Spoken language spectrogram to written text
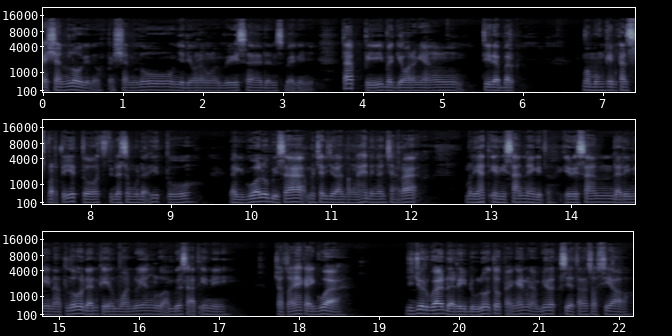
passion lo gitu. Passion lo menjadi orang luar biasa dan sebagainya. Tapi bagi orang yang tidak ber memungkinkan seperti itu tidak semudah itu. Bagi gue lo bisa mencari jalan tengahnya dengan cara melihat irisannya gitu. Irisan dari minat lo dan keilmuan lo yang lo ambil saat ini. Contohnya kayak gue jujur gue dari dulu tuh pengen ngambil kesejahteraan sosial.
